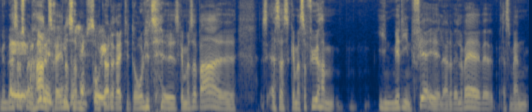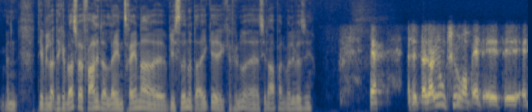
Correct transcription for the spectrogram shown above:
Men hvad så, hvis man øh, har en træner, som, som gør det rigtig dårligt? Skal man så bare, øh, altså skal man så fyre ham i, midt i en ferie, eller, eller hvad, hvad altså man, man, det, vil, det kan vel også være farligt at lade en træner blive siddende, der ikke kan finde ud af sit arbejde, hvad jeg vil sige? Ja, Altså, der er jo ikke nogen tvivl om, at, at, øh, at,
